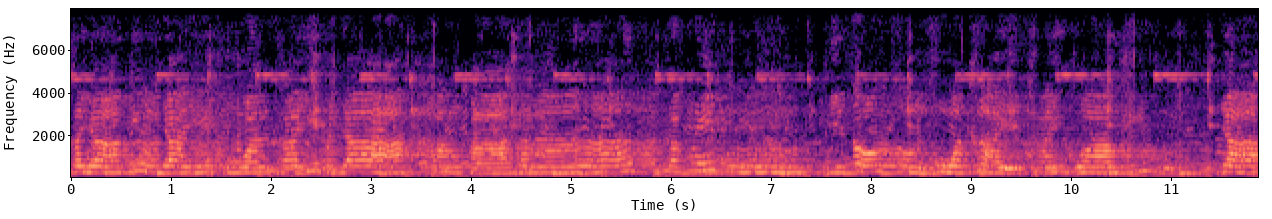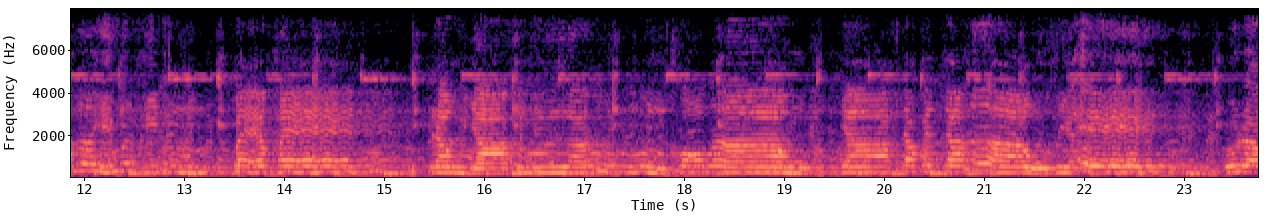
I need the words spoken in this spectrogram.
ขยะยิ่งใหญ่ควรใช้ปัญญาฟังปรารถนาสักนิดที่ต้องควควรใครใช้ความคิด อย่าให้มันผิดแบบแผน เราอยากเป็นเดืองของเราอยากจะเป็นเจ้าเสียเอง เรา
